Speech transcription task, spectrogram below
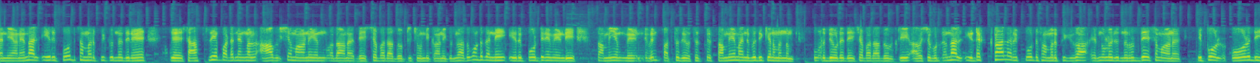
തന്നെയാണ്. എന്നാൽ ഈ റിപ്പോർട്ട് സമർപ്പിക്കുന്നതിന് ശാസ്ത്രീയ പഠനങ്ങൾ ആവശ്യമാണ് എന്നുള്ളതാണ് ദേശീയപാത അതോറിറ്റി ചൂണ്ടിക്കാണിക്കുന്നത്. അതുകൊണ്ട് തന്നെ ഈ റിപ്പോർട്ടിന് വേണ്ടി സമയം വേണ്ടി പത്ത് ദിവസത്തെ സമയം അനുവദിക്കണമെന്നും കോടതിയോട് ദേശീയപാത അതോറിറ്റി ആവശ്യപ്പെട്ടു എന്നാൽ ഇടക്കാല റിപ്പോർട്ട് സമർപ്പിക്കുക എന്നുള്ളൊരു നിർദ്ദേശമാണ് ഇപ്പോൾ കോടതി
